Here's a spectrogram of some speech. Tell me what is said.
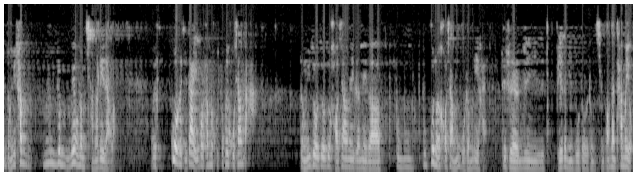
就等于他们就没有那么强的力量了。呃，过个几代以后，他们会都会互相打。等于就就就好像那个那个不不不不能好像蒙古这么厉害，这是那别的民族都有这种情况，但他没有。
